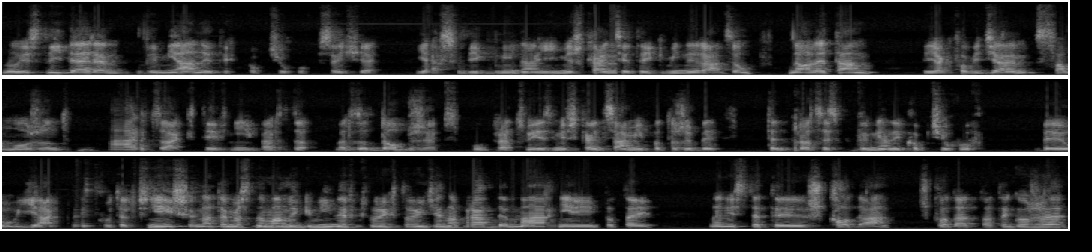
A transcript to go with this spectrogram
no, jest liderem wymiany tych kopciuchów, w sensie jak sobie gmina i mieszkańcy tej gminy radzą, no ale tam, jak powiedziałem, samorząd bardzo aktywnie i bardzo, bardzo dobrze współpracuje z mieszkańcami po to, żeby ten proces wymiany kopciuchów był jak najskuteczniejszy. Natomiast no, mamy gminy, w których to idzie naprawdę marnie i tutaj no niestety szkoda, szkoda dlatego, że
